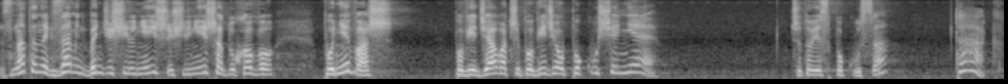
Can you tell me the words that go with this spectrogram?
zna ten egzamin, będzie silniejszy, silniejsza duchowo, ponieważ powiedziała, czy powiedział pokusie nie. Czy to jest pokusa? Tak.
